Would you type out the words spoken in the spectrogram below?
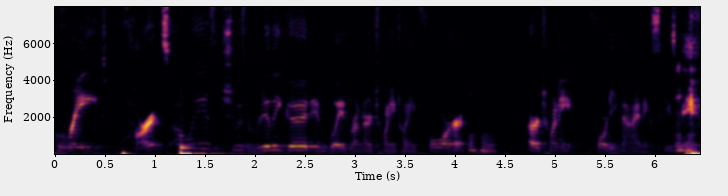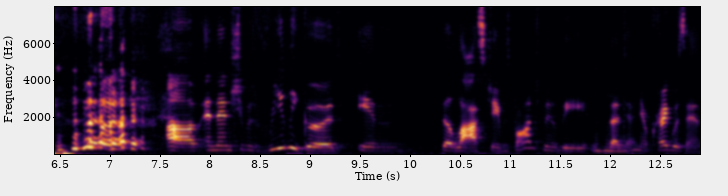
great parts always. She was really good in Blade Runner 2024 Mhm. or 2049, excuse me. um, and then she was really good in the last James Bond movie that Mhm. Daniel Craig was in.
